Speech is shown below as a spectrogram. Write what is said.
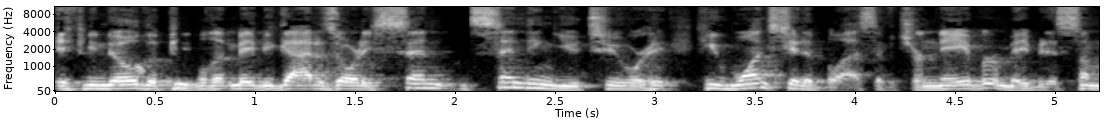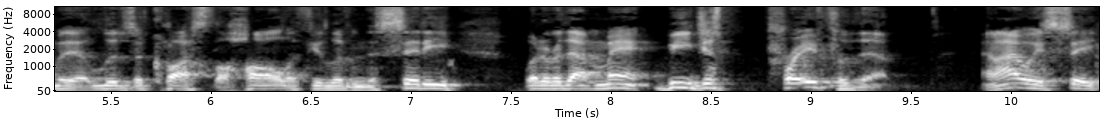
if you know the people that maybe God is already send, sending you to, or he, he, wants you to bless, if it's your neighbor, maybe it's somebody that lives across the hall, if you live in the city, whatever that may be, just pray for them. And I always say,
